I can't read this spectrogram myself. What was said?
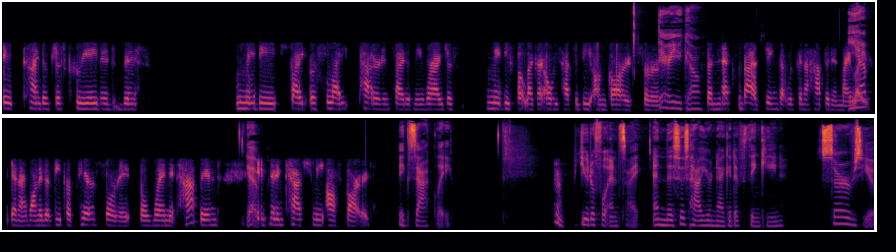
it kind of just created this maybe fight or flight pattern inside of me where I just maybe felt like I always had to be on guard for there you go the next bad thing that was going to happen in my yep. life and I wanted to be prepared for it so when it happened yep. it didn't catch me off guard exactly Beautiful insight. And this is how your negative thinking serves you.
